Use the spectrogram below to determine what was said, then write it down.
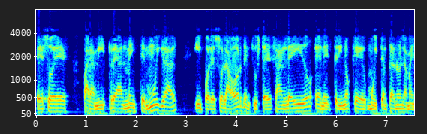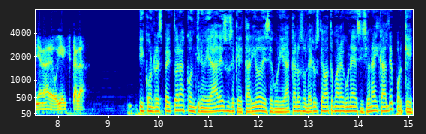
Eso es para mí realmente muy grave y por eso la orden que ustedes han leído en el trino que muy temprano en la mañana de hoy ha instalado. Y con respecto a la continuidad de su secretario de Seguridad, Carlos Soler, ¿usted va a tomar alguna decisión, alcalde? Porque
